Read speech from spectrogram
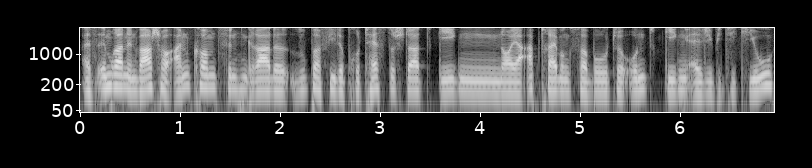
Als Imran in Warschau ankommt, finden gerade super viele Proteste statt gegen neue Abtreibungsverbote und gegen LGBTQ.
